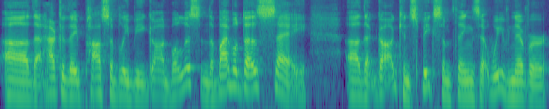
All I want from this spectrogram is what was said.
uh, that how could they possibly be God? Well, listen, the Bible does say uh, that God can speak some things that we've never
